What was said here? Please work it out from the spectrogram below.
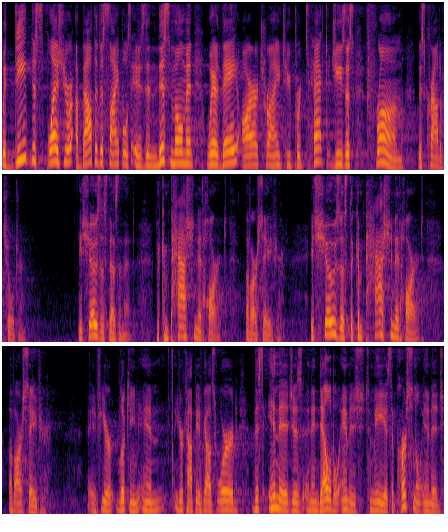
with deep displeasure about the disciples, it is in this moment where they are trying to protect Jesus from this crowd of children. It shows us, doesn't it, the compassionate heart of our Savior. It shows us the compassionate heart of our Savior if you're looking in your copy of God's Word, this image is an indelible image to me. It's a personal image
